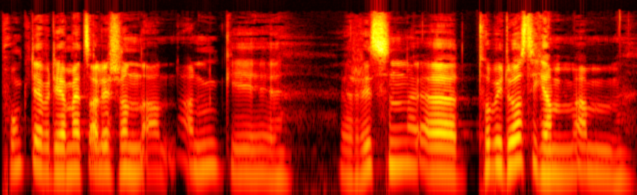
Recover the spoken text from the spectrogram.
Punkte, aber die haben wir jetzt alle schon an, angerissen. Äh, Tobi, du hast dich am, am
